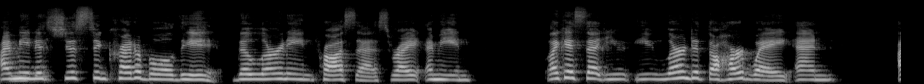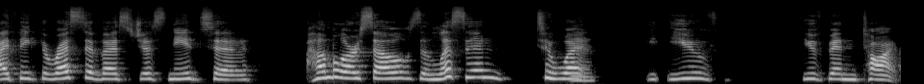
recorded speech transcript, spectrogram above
I mean, mm-hmm. it's just incredible the the learning process, right? I mean, like I said, you you learned it the hard way and I think the rest of us just need to humble ourselves and listen to what mm. y- you've you've been taught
